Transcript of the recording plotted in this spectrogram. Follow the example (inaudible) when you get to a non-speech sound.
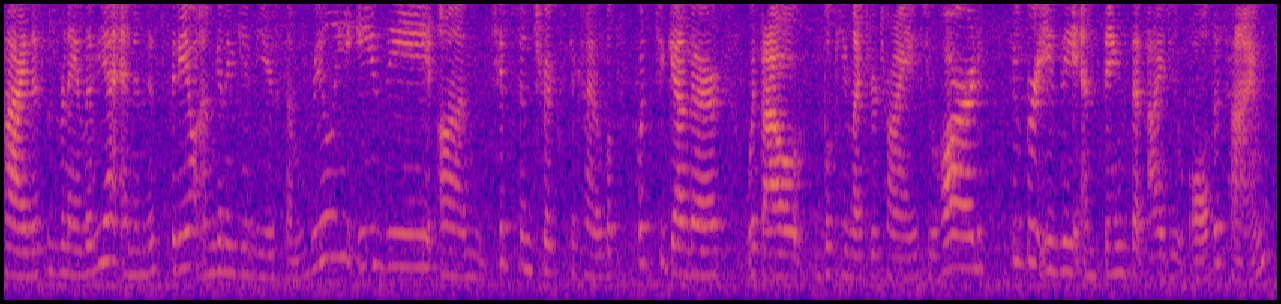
Hi, this is Renee Olivia, and in this video, I'm gonna give you some really easy um, tips and tricks to kind of look put together without looking like you're trying too hard. Super easy and things that I do all the time.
